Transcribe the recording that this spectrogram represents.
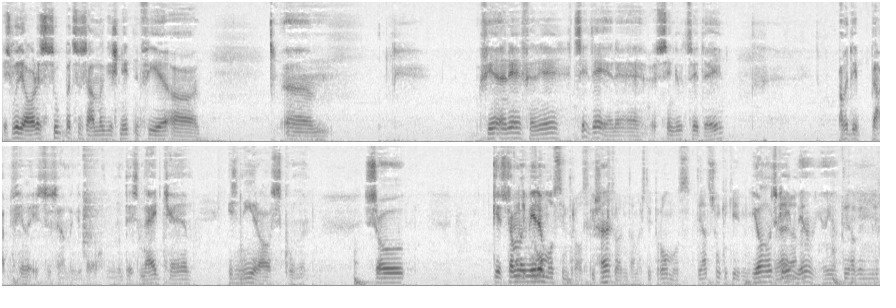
das wurde alles super zusammengeschnitten für, äh, ähm, für, eine, für eine CD, eine Single-CD. Aber die Plattenfirma ist zusammengebrochen und das Night Jam ist nie rausgekommen. So Jetzt haben ja, die wieder. Promos sind rausgeschickt worden damals, die Promos. Die hat es schon gegeben. Ja, hat es ja, gegeben, ja. ja, ja. Die habe ich nämlich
